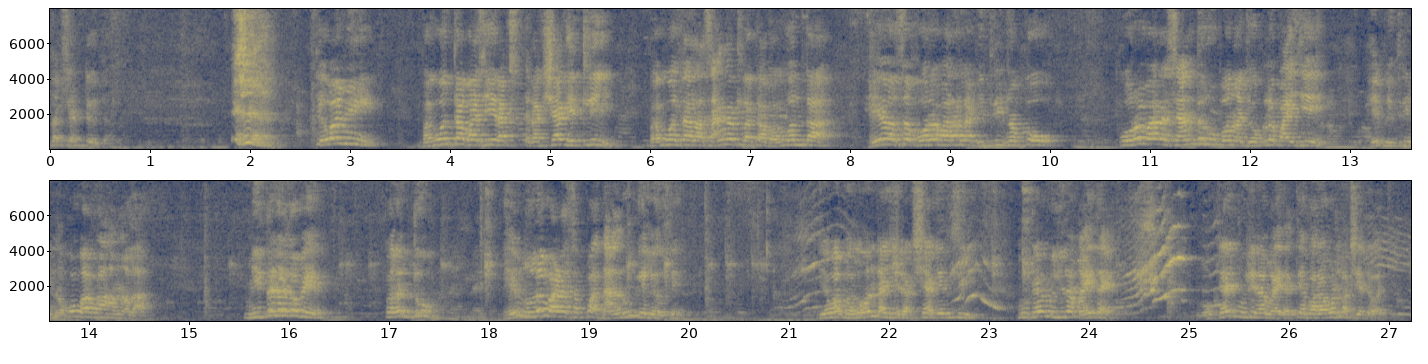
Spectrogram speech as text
लक्षात ठेवता तेव्हा मी भगवंतापाशी रक्ष- रक्षा घेतली. भगवंताला सांगितलं का भगवंता हे असं पोराबाराला भित्री नको. पोरबारा शांत रूपानं झोपलं पाहिजे. हे भित्री नको बाबा आम्हाला. मी तर नाही भेट परंतु हे मुलं बाळा सप्पा दांगरून गेले होते. जेव्हा भगवंताची रक्षा घेतली. मोठ्या मुलीला माहीत आहे. मोठ्याच मुलीला माहीत आहे. ते बरोबर लक्ष ठेवायचे.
